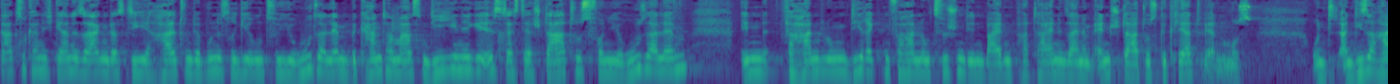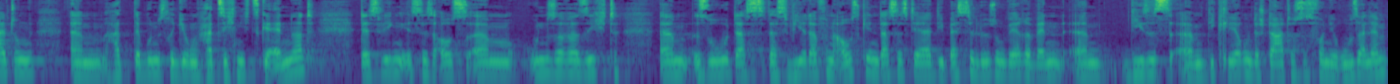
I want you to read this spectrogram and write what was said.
dazu kann ich gerne sagen, dass die Haltung der Bundesregierung zu Jerusalem bekanntermaßen diejenige ist, dass der Status von Jerusalem in Verhandlungen, direkten Verhandlungen zwischen den beiden Parteien in seinem Endstatus geklärt werden muss. Und an dieser Haltung ähm, hat der Bundesregierung hat sich nichts geändert. Deswegen ist es aus ähm, unserer Sicht ähm, so, dass, dass wir davon ausgehen, dass es der, die beste Lösung wäre, wenn ähm, dieses, ähm, die Klärung des Statuses von Jerusalem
